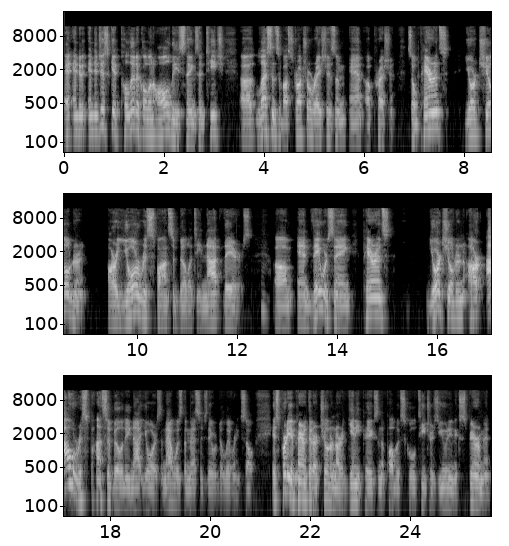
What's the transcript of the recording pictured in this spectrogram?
and, and to, and to just get political in all these things and teach uh, lessons about structural racism and oppression so parents your children are your responsibility, not theirs. Hmm. Um, and they were saying, parents, your children are our responsibility, not yours. And that was the message they were delivering. So it's pretty apparent that our children are guinea pigs in the public school teachers union experiment.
